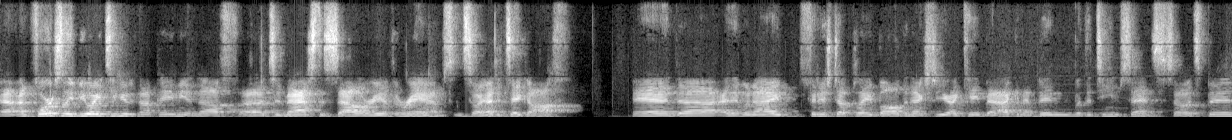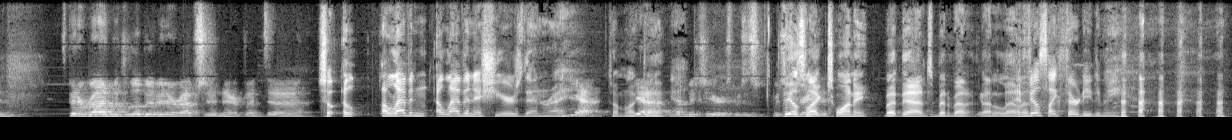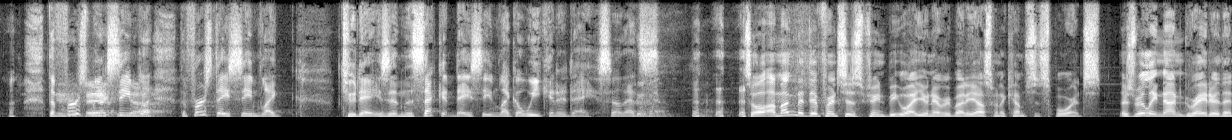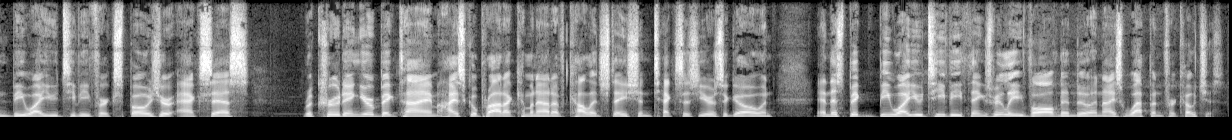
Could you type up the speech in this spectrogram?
Uh, unfortunately, BYU TV was not paying me enough uh, to match the salary of the Rams, and so I had to take off. And uh, and then when I finished up playing ball the next year, I came back and I've been with the team since. So it's been it's been a run with a little bit of interruption in there, but uh, So el- 11 11-ish years then, right? yeah, Something like that. yeah, that. 11 years, which is which Feels great. like twenty, but yeah, it's been about about eleven. It feels like 30 to me. the first It week actually seemed does. like the first day seemed like 2 days and the second day seemed like a week and a day. So that's so, among the differences between BYU and everybody else when it comes to sports, there's really none greater than BYU TV for exposure, access, recruiting. You're a big time high school product coming out of College Station, Texas, years ago, and and this big BYU TV thing's really evolved into a nice weapon for coaches.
